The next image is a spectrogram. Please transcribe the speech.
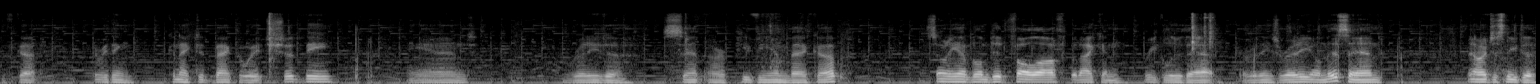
We've got everything connected back the way it should be. And ready to set our PVM back up. Sony emblem did fall off, but I can reglue that. Everything's ready on this end. Now I just need to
